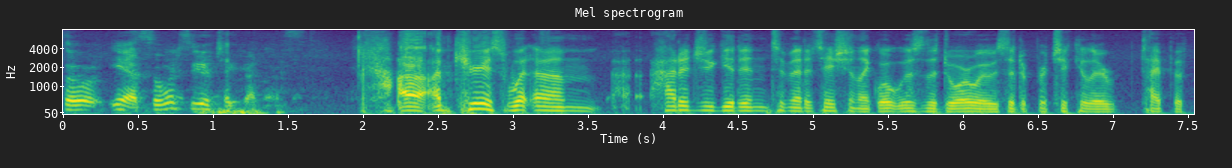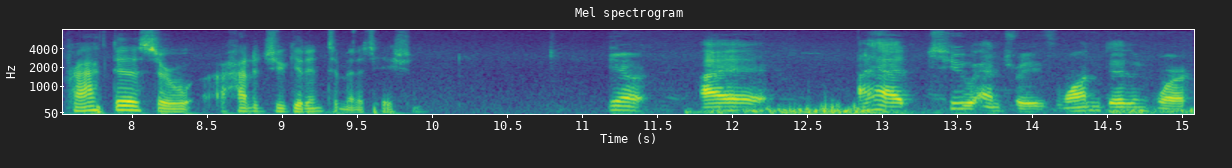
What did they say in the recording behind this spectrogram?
so, yeah. So what's your take on this? Uh, I'm curious. What? Um, how did you get into meditation? Like, what was the doorway? Was it a particular type of practice, or how did you get into meditation? You know, I I had two entries. One didn't work,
